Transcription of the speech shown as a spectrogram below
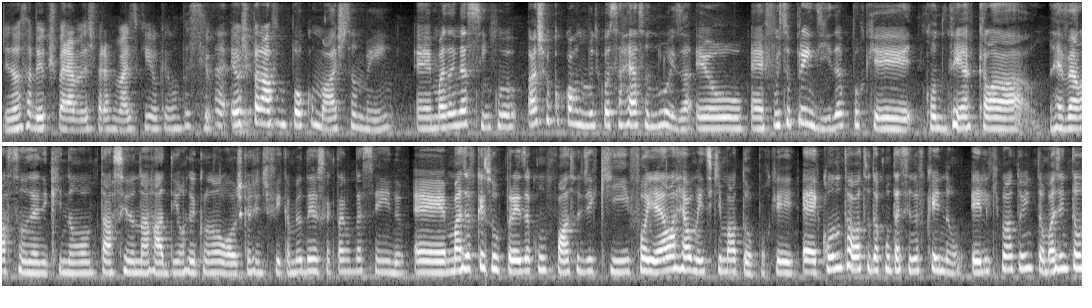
Eu não sabia o que esperava, mas eu esperava mais do que o que aconteceu. É, eu esperava um pouco mais também, é, mas ainda assim, eu acho que eu concordo muito com essa reação de Luísa. Eu é, fui surpreendida, porque quando tem aquela revelação né, de que não tá sendo narrado em ordem cronológica, a gente fica, meu Deus, o que, é que tá acontecendo? É, mas eu fiquei surpresa com o fato de que foi ela realmente que matou, porque é, quando tava tudo acontecendo, eu fiquei, não, ele que matou então. Mas então,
